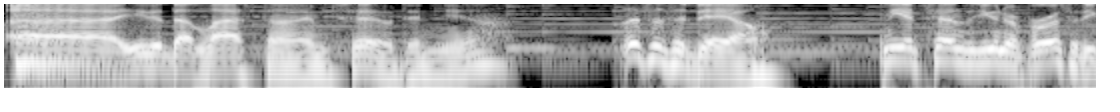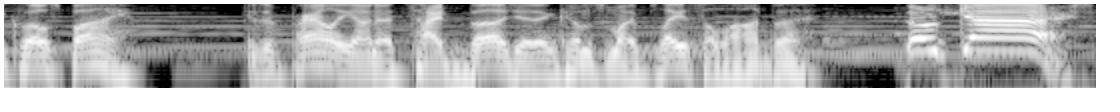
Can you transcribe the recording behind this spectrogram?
Uh, you did that last time too, didn't you? This is Hideo, and he attends a university close by. He's apparently on a tight budget and comes to my place a lot, but Who cares?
